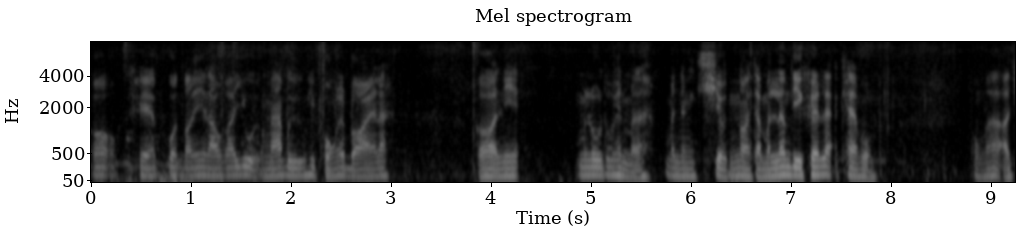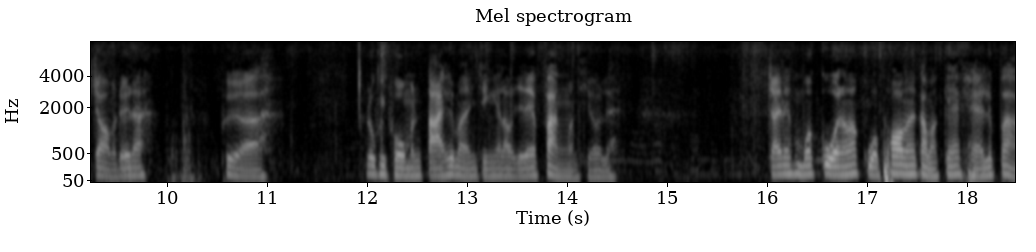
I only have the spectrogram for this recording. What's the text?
ก็โอเคครับทุกคนตอนนี้เราก็อยู่ตรงหน้าบึ้งพี่พงเรียบร้อยแล้วนะก็อันนี้ ไม่รู้ทุกเห็นไหมนะมันยังเขียวหน่อยแต่มันเริ่มดีขึ้นแล้วแค่ผม ผมก็เอาจอบมาด้วยนะ เพื่อลูกพี่พงมันตายขึ้นมาจริงๆเราจะได้ฟังมันเทียวเลย ใจนึงผมก็กลัวนะว่ากลัวพ่อมันกลับมาแก้แค้นหรือเปล่า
